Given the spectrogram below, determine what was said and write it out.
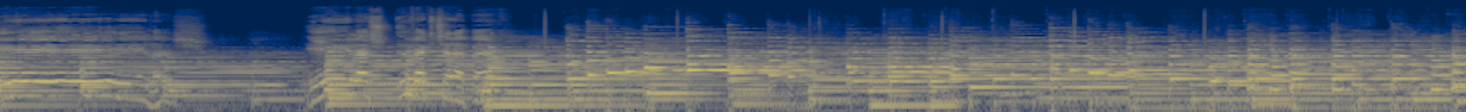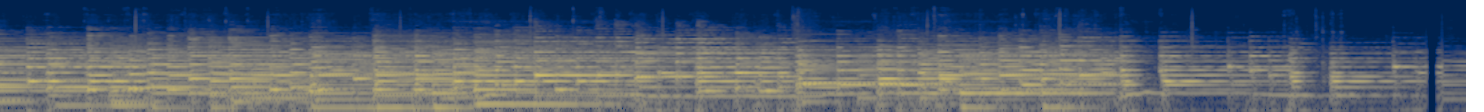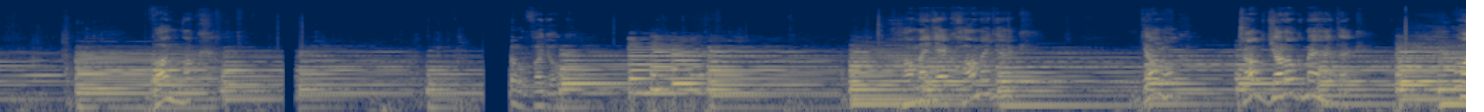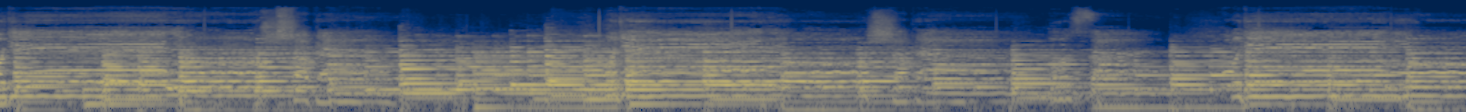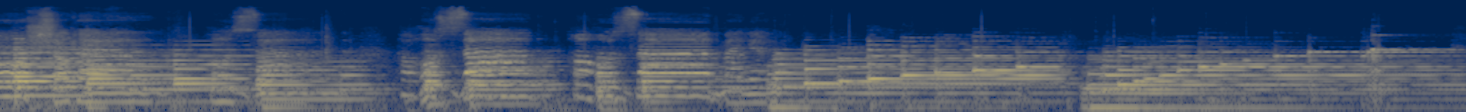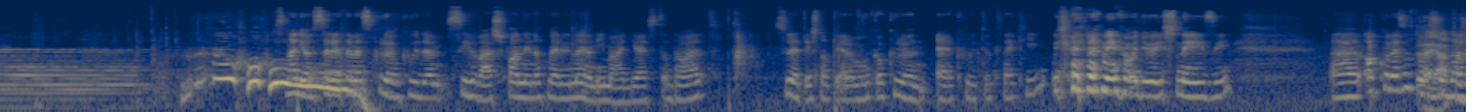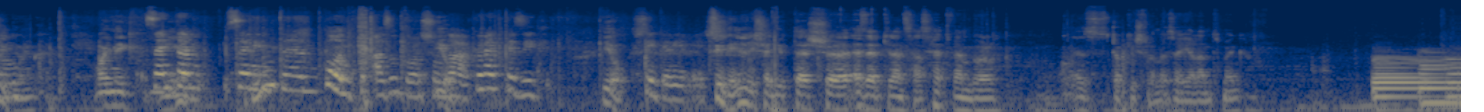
éles, éles üvegcserepek, Szilvás Fanninak, mert ő nagyon imádja ezt a dalt. Születésnapjára múltkor külön elküldtük neki, úgyhogy remélem, hogy ő is nézi. Uh, akkor az utolsó Lejárt dalunk. Vagy még... Szerintem, még... szerintem pont az utolsó Jó. dal következik. Jó. Szintén Illés. Szintén Illés együttes 1970-ből. Ez csak kis kislemeze jelent meg. thank you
